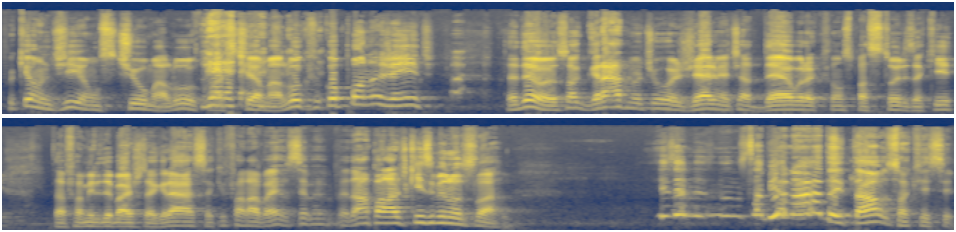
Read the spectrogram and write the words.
porque um dia uns tio maluco, umas tia maluco, ficou pondo a gente. Entendeu? Eu sou grato meu tio Rogério, minha tia Débora, que são os pastores aqui da família Debaixo da Graça, que falava, "É, você vai dar uma palavra de 15 minutos lá. E você sabia nada e tal. Só que você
